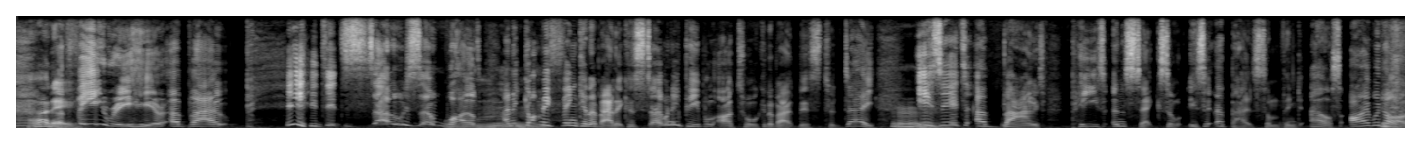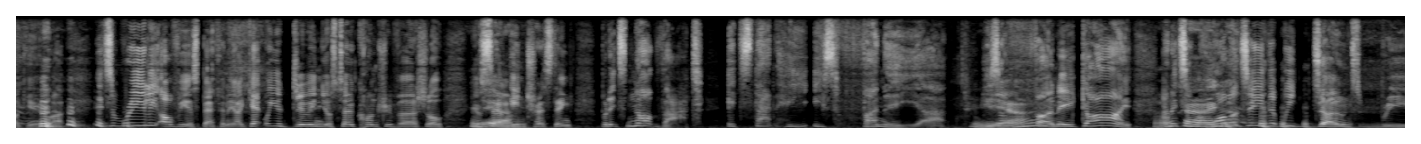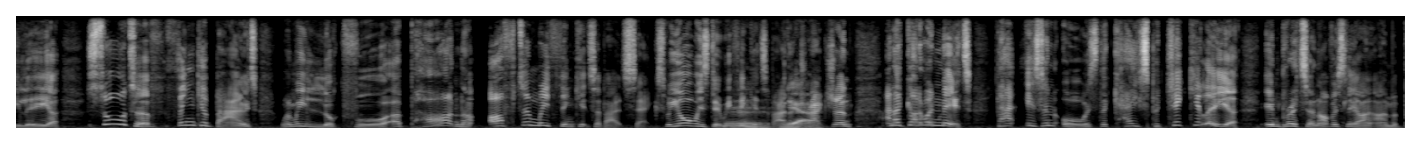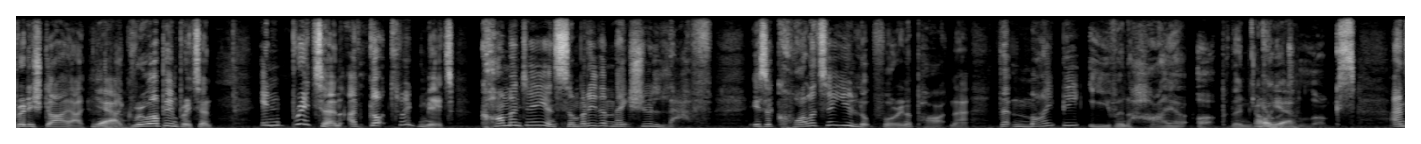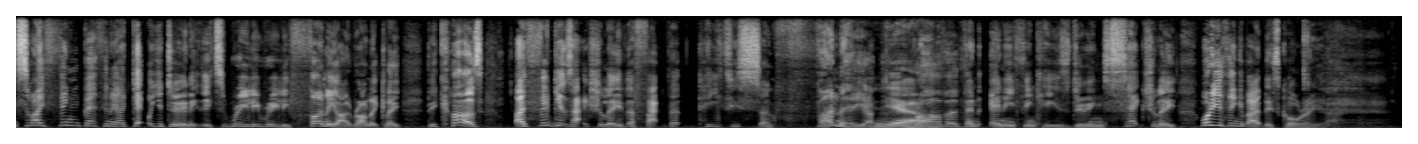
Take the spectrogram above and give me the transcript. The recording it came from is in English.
Honey. theory here about It's so, so wild. Mm. And it got me thinking about it because so many people are talking about this today. Mm. Is it about peace and sex or is it about something else? I would argue uh, it's really obvious, Bethenny. I get what you're doing. You're so controversial, you're yeah. so interesting, but it's not that. It's that he is funny. He's yeah? a funny guy. Okay. And it's a quality that we don't really uh, sort of think about when we look for a partner. Often we think it's about sex. We always do. We mm, think it's mm, about yeah. attraction. And I've got to admit, that isn't always the case, particularly uh, in Britain. Obviously, I, am a British guy. I, yeah. I grew up in Britain. In Britain, I've got to admit, comedy and somebody that makes you laugh is a quality you look for in a partner that might be even higher up than oh, good yeah. looks. And so I think, Bethenny, I get what you're doing. It's really, really funny, ironically, because I think it's actually the fact that Pete is so funny yeah. rather than anything he's doing sexually. What do you think about this, Corey?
